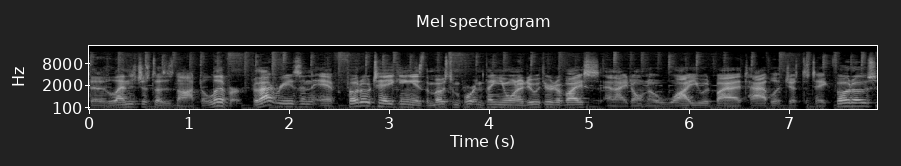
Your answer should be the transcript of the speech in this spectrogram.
the lens just does not deliver. For that reason, if photo taking is the most important thing you want to do with your device, and I don't know why you would buy a tablet just to take photos,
